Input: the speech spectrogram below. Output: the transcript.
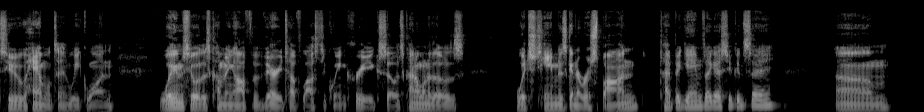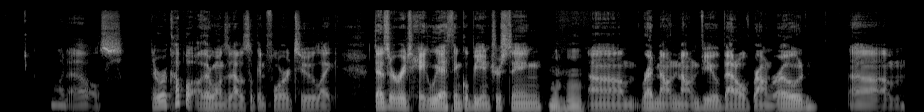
to Hamilton week one. Williams Field is coming off a very tough loss to Queen Creek, so it's kind of one of those which team is going to respond type of games, I guess you could say. Um, what else? There were a couple other ones that I was looking forward to, like Desert Ridge Higley. I think will be interesting hmm um, Red Mountain Mountain View, Battle of Brown Road, um,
